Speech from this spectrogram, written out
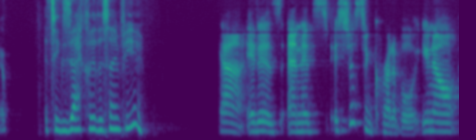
Yep. It's exactly the same for you. Yeah, it is. And it's it's just incredible. You know,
